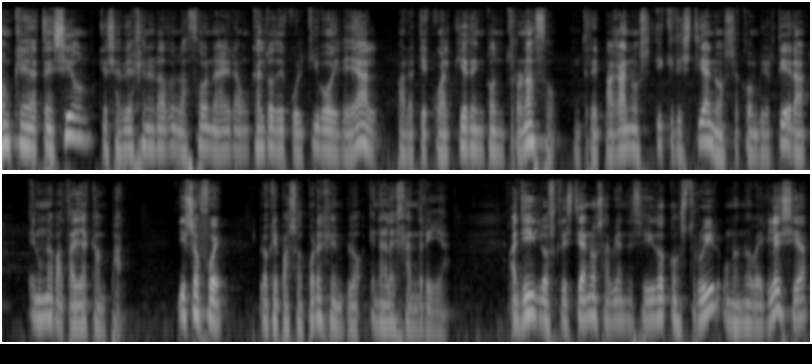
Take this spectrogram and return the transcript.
Aunque la tensión que se había generado en la zona era un caldo de cultivo ideal para que cualquier encontronazo entre paganos y cristianos se convirtiera en una batalla campal. Y eso fue lo que pasó, por ejemplo, en Alejandría. Allí los cristianos habían decidido construir una nueva iglesia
